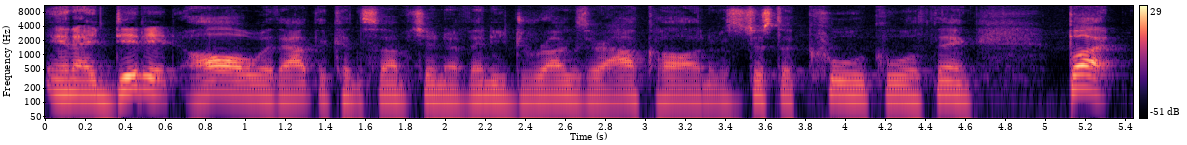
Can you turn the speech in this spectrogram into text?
and I did it all without the consumption of any drugs or alcohol, and it was just a cool, cool thing. But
